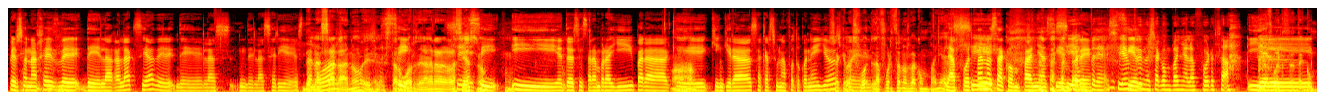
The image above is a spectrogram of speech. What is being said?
personajes de, la galaxia, de, de, las, de la serie Star Wars. De la saga, ¿no? De Star Wars, de la Gran Galaxia. Sí, sí. Mm. y entonces estarán por allí para que quien quiera sacarse una foto con ellos. O sea que pues la, fuerza nos va a acompañar. La fuerza nos acompaña siempre. siempre. nos acompaña la fuerza. Y el,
